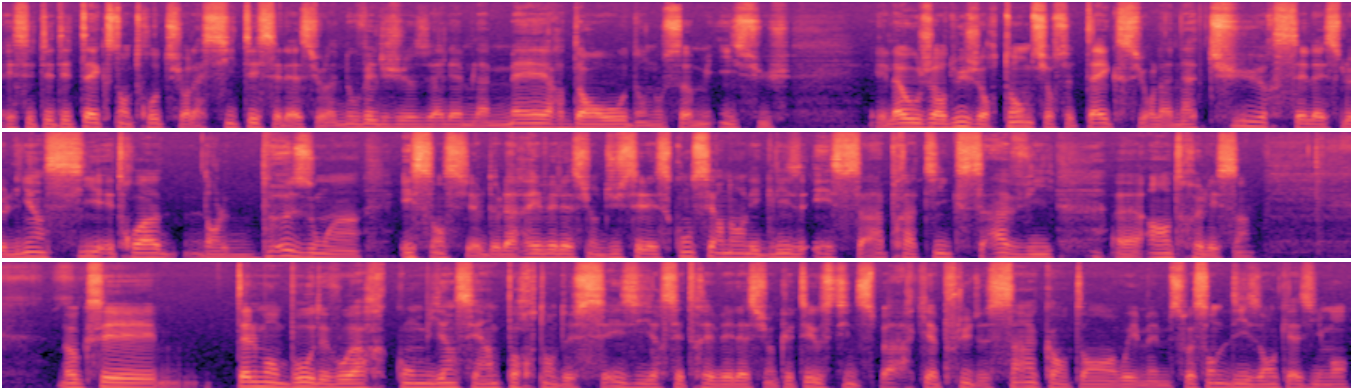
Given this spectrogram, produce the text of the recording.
et c'était des textes entre autres sur la cité céleste, sur la Nouvelle Jérusalem, la mer d'en haut dont nous sommes issus. Et là aujourd'hui, je retombe sur ce texte, sur la nature céleste, le lien si étroit dans le besoin essentiel de la révélation du céleste concernant l'Église et sa pratique, sa vie euh, entre les saints. Donc c'est tellement beau de voir combien c'est important de saisir cette révélation que Théostine Spar, qui a plus de 50 ans, oui même 70 ans quasiment,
